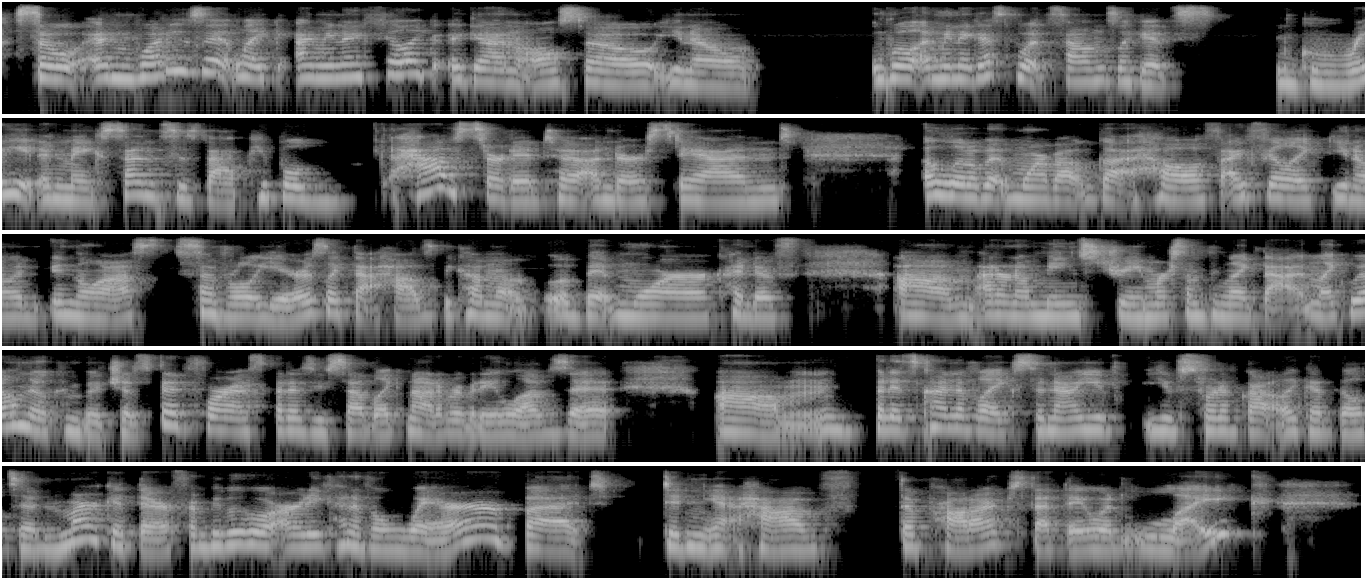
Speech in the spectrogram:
so and what is it like i mean i feel like again also you know well i mean i guess what sounds like it's great and makes sense is that people have started to understand a little bit more about gut health. I feel like, you know, in, in the last several years, like that has become a, a bit more kind of, um, I don't know, mainstream or something like that. And like we all know kombucha is good for us, but as you said, like not everybody loves it. Um, but it's kind of like, so now you've, you've sort of got like a built in market there from people who are already kind of aware, but didn't yet have the product that they would like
